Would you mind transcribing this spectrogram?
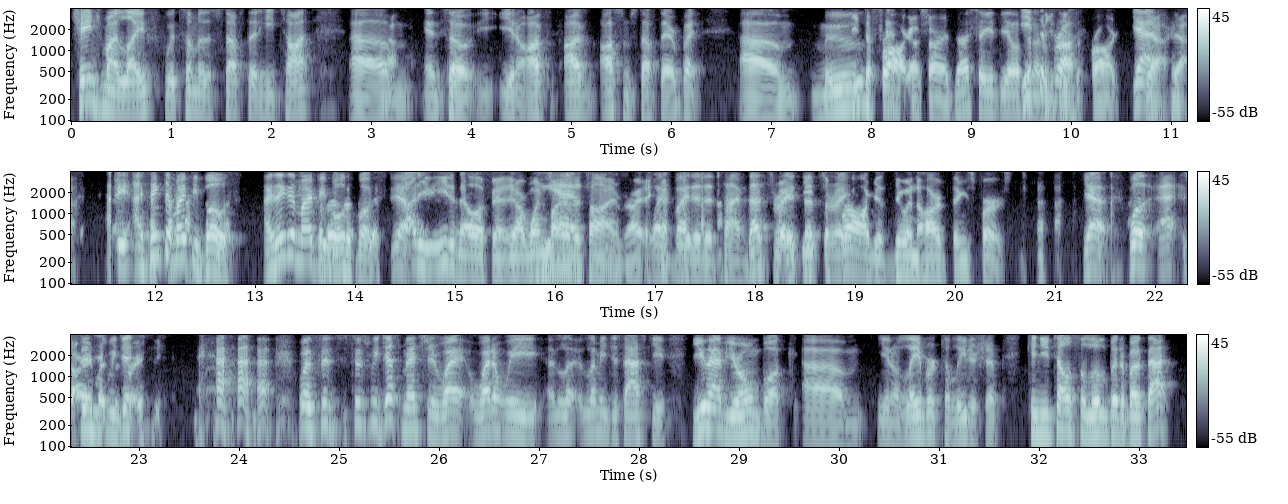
changed my life with some of the stuff that he taught. Um, yeah. And so you know, I've I've awesome stuff there, but um, move. Eat the frog. I'm sorry. Did I say eat the elephant? Eat the, frog. Eat the frog. Yeah, yeah. yeah. I, I, think there might be both. I think there might be both the, books. Yeah. How do you eat an elephant? You know, one yes, bite at a time, right? one bite at a time. That's right. That's the right. frog is doing the hard things first. yeah. Well, uh, sorry, since we just. well, since, since we just mentioned why why don't we uh, l- let me just ask you? You have your own book, um, you know, labor to leadership. Can you tell us a little bit about that?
